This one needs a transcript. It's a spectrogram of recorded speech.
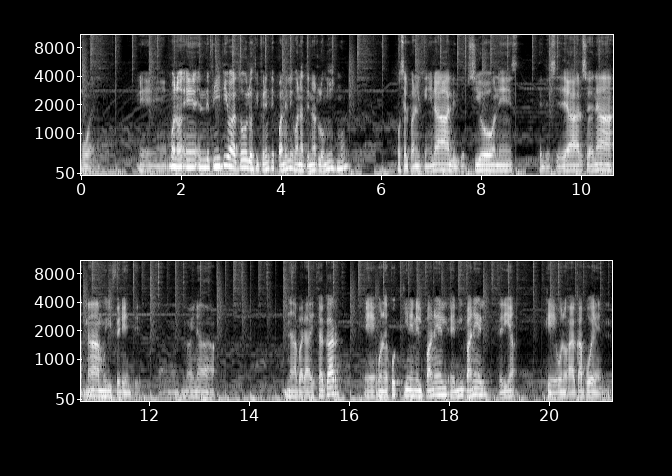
Bueno. Eh, bueno, en definitiva todos los diferentes paneles van a tener lo mismo o sea, el panel general, el de opciones, el de CDR, o sea, nada, nada muy diferente. no, hay nada, nada para destacar. Eh, bueno, después tienen el panel, eh, mi panel sería que bueno, acá pueden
